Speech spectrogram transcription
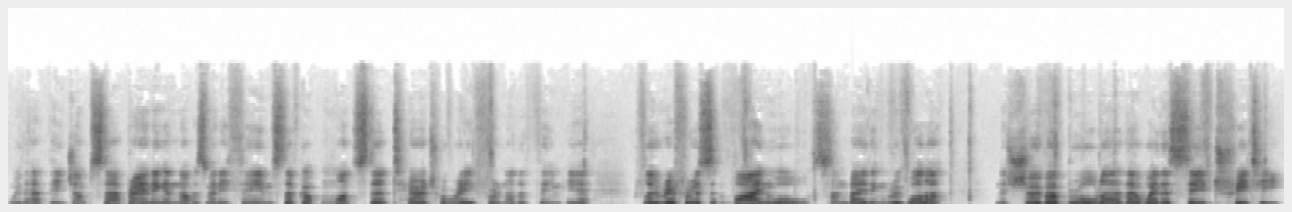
without the Jumpstart branding and not as many themes. They've got Monster Territory for another theme here. Floriferous Vine Wall, Sunbathing Rootwalla, Nishoba Brawler, The Weatherseed Treaty,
